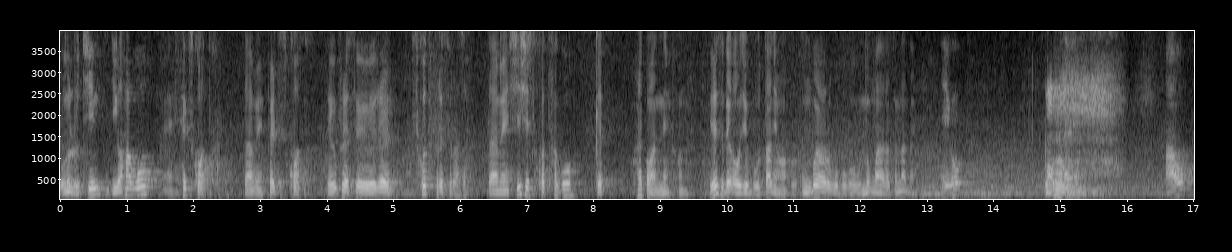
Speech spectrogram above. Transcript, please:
오늘 루틴 이거 하고 네, hack squat 그다음에 belt squat leg press를 squat press로 하자 그다음에 sissy squat 하고 끝 할 거 많네 오늘 이래서 내가 어제 못 다녀 공부하려고 뭐고 운동만 하다 끝난다 일곱, 여덟, 아홉,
